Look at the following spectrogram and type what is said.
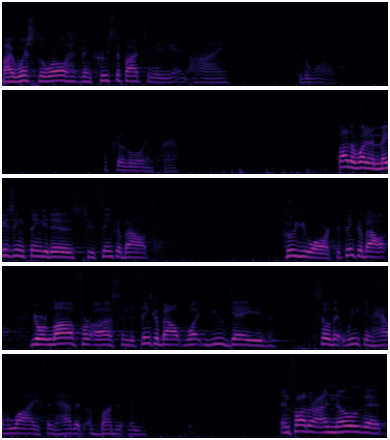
by which the world has been crucified to me and I to the world. Let's go to the Lord in prayer. Father, what an amazing thing it is to think about who you are, to think about your love for us, and to think about what you gave so that we can have life and have it abundantly. And Father, I know that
